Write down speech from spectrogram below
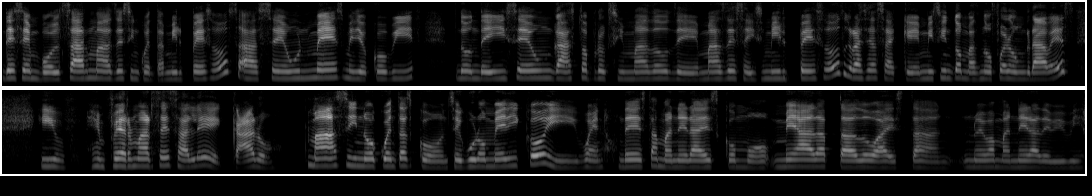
desembolsar más de 50 mil pesos. Hace un mes me COVID, donde hice un gasto aproximado de más de 6 mil pesos, gracias a que mis síntomas no fueron graves y enfermarse sale caro. Más si no cuentas con seguro médico y bueno, de esta manera es como me he adaptado a esta nueva manera de vivir.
